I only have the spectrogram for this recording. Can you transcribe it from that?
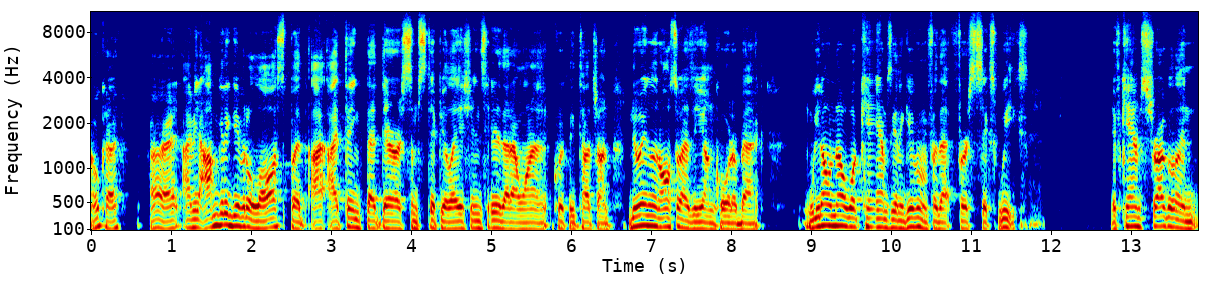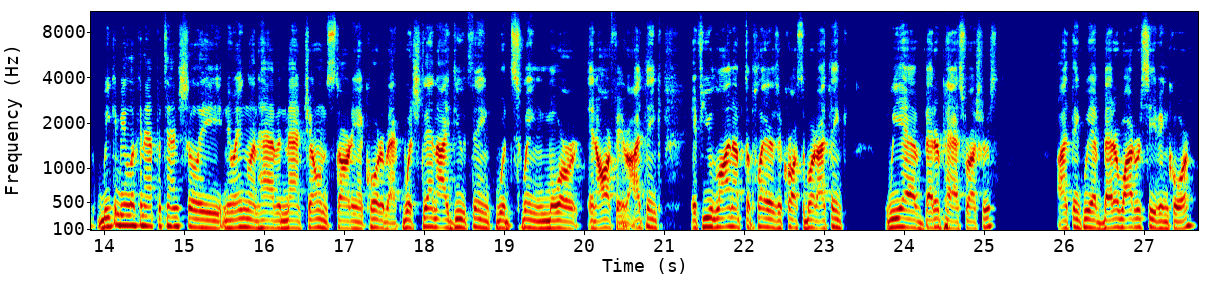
Okay. All right. I mean, I'm going to give it a loss, but I, I think that there are some stipulations here that I want to quickly touch on. New England also has a young quarterback. We don't know what Cam's going to give him for that first six weeks. If Cam's struggling, we can be looking at potentially New England having Mac Jones starting at quarterback, which then I do think would swing more in our favor. I think if you line up the players across the board, I think we have better pass rushers. I think we have better wide receiving core.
